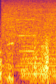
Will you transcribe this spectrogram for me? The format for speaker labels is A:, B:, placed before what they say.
A: you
